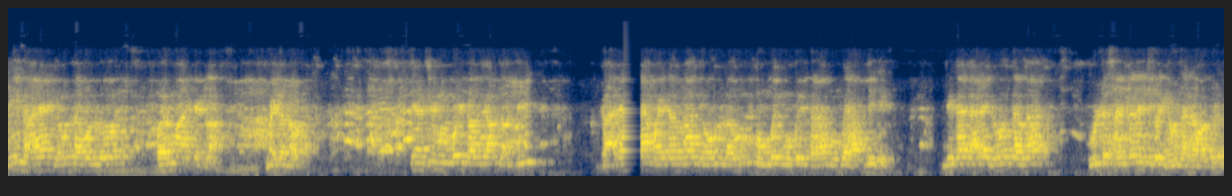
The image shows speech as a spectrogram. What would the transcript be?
मी गाड्या घेऊन जा बोललो पण मार्केटला मैदानावर. त्यांची मुंबई काल जाम झाली गाड्या मैदानाला नेऊन लावून मुंबई मोकळी करा मुंबई आपली आहे. मी काय गाड्या घेऊन त्याला उलट सांगितलं नाही तिकडे घेऊन जा गावाकडे.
